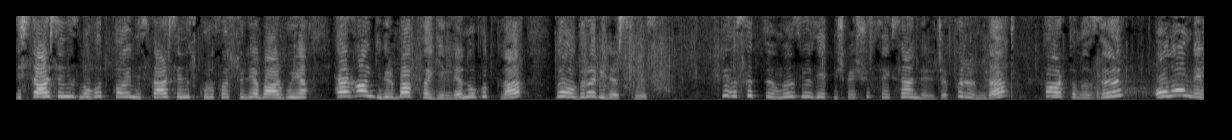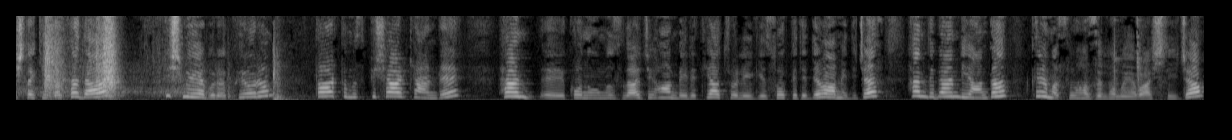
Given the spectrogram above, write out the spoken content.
İsterseniz nohut koyun, isterseniz kuru fasulye, barbunya herhangi bir baklagille nohutla doldurabilirsiniz. Ve ısıttığımız 175-180 derece fırında tartımızı 10-15 dakika kadar pişmeye bırakıyorum. Tartımız pişerken de hem e, konuğumuzla Cihan Bey'le tiyatro ile ilgili sohbete devam edeceğiz. Hem de ben bir yandan kremasını hazırlamaya başlayacağım.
